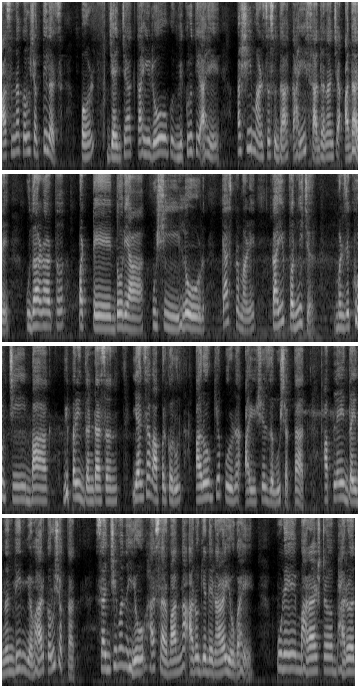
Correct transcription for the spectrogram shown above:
आसनं करू शकतीलच. पण ज्यांच्यात काही रोग विकृती आहे अशी माणसंसुद्धा काही साधनांच्या आधारे उदाहरणार्थ पट्टे दोऱ्या उशी लोड त्याचप्रमाणे काही फर्निचर म्हणजे खुर्ची बाग विपरीत दंडासन यांचा वापर करून आरोग्यपूर्ण आयुष्य जगू शकतात. आपले दैनंदिन व्यवहार करू शकतात. संजीवन योग हा सर्वांना आरोग्य देणारा योग आहे. पुणे महाराष्ट्र भारत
